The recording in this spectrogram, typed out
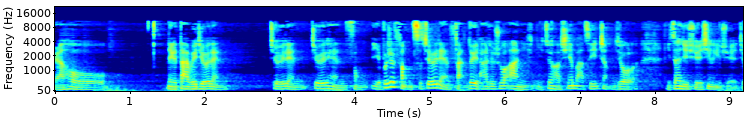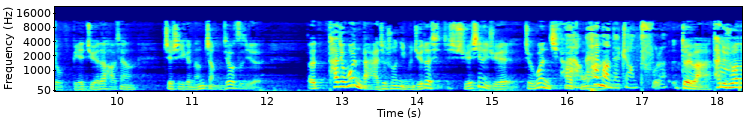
然后那个大 V 就有点就有点就有点讽，也不是讽刺，就有点反对他，就说啊，你你最好先把自己拯救了，你再去学心理学，就别觉得好像这是一个能拯救自己的。”呃，他就问大家，就说你们觉得学心理学，就问其他的同行，看到那张图了，对吧？他就说，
